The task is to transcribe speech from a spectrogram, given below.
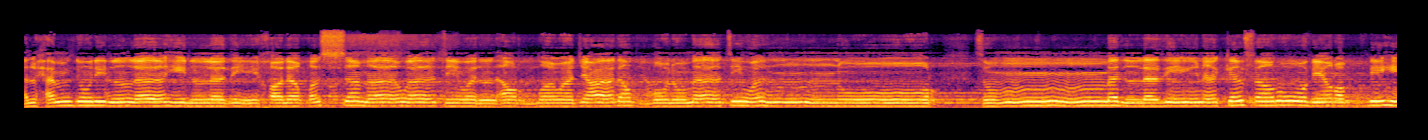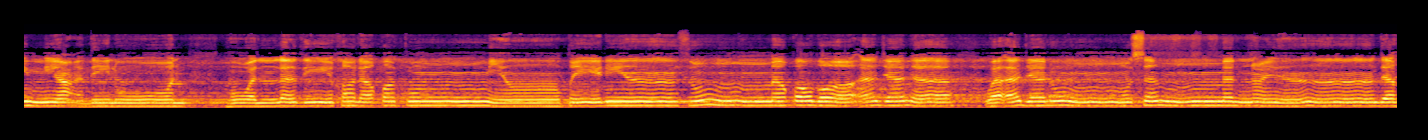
الحمد لله الذي خلق السماوات والأرض وجعل الظلمات والنور ثم الذين كفروا بربهم يعدلون. هو الذي خلقكم من طين ثم قضى أجلا وأجل مسمى عنده.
